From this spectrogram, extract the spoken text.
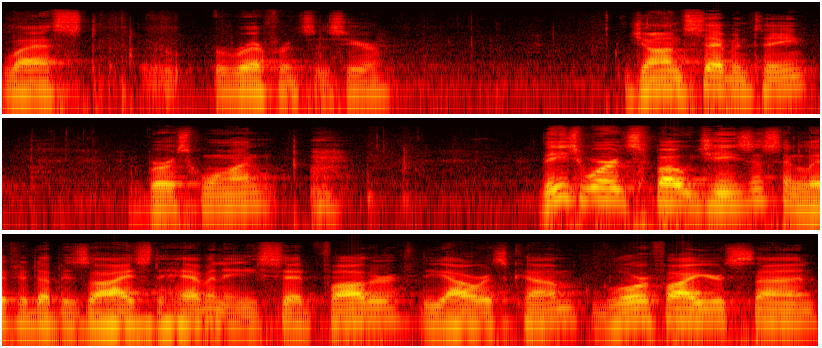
last references here. John 17 verse 1. These words spoke Jesus and lifted up his eyes to heaven, and he said, Father, the hour has come. Glorify your Son,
